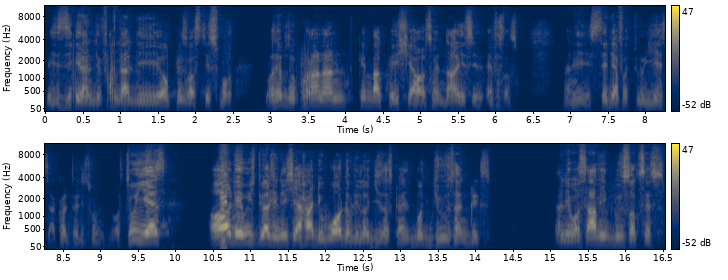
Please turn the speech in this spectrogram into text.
the zeal and the fact that the whole place was still small, he was able to go around and came back to Asia also. And now he's in Ephesus. And he stayed there for two years, according to this one. For two years, all they which dwelt in Asia had the word of the Lord Jesus Christ, both Jews and Greeks and he was having good success.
